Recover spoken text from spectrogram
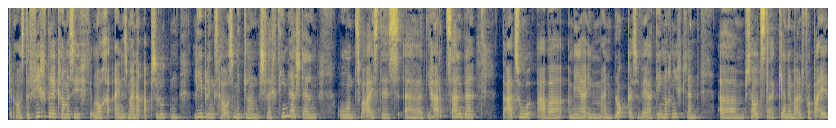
Genau, aus der Fichte kann man sich noch eines meiner absoluten Lieblingshausmitteln schlechthin herstellen. Und zwar ist es äh, die Harzsalbe. Dazu aber mehr in meinem Blog. Also wer den noch nicht kennt, ähm, schaut da gerne mal vorbei.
